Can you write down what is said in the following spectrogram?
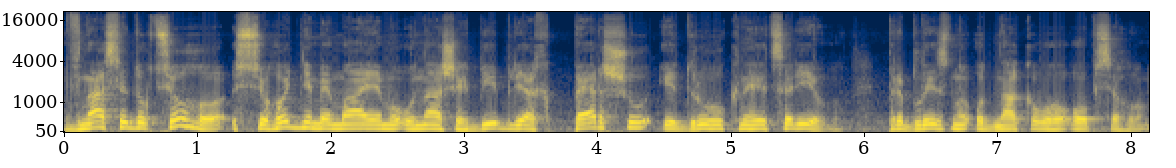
Внаслідок цього сьогодні ми маємо у наших бібліях першу і другу книги царів приблизно однакового обсягу.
